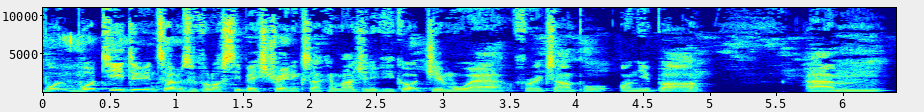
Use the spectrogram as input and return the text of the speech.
what what do you do in terms of velocity based training? Because I can imagine if you've got GymAware, for example, on your bar, um,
